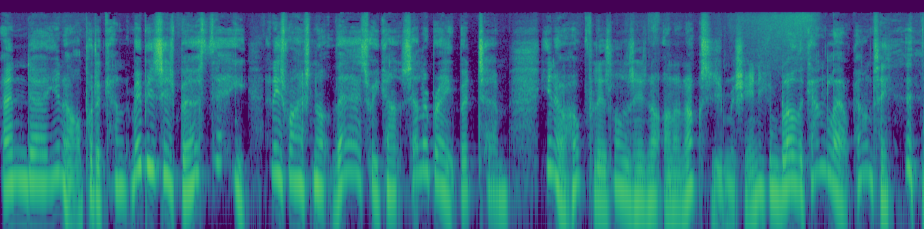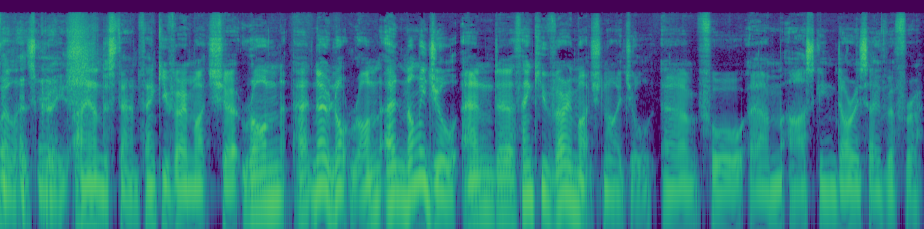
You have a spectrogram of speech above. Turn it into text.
And uh, you know, I'll put a candle. Maybe it's his birthday, and his wife's not there, so he can't celebrate. But um, you know, hopefully, as long as he's not on an oxygen machine, he can blow the candle out, can't he? Well, that's great. I understand. Thank you very much, uh, Ron. Uh, no, not Ron, uh, Nigel. And uh, thank you very much, Nigel, um, for um, asking Doris over for a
